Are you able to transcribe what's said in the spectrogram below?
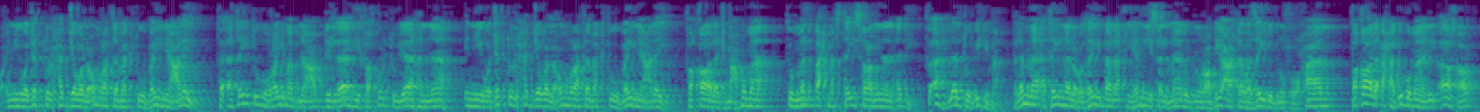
وإني وجدت الحج والعمرة مكتوبين علي. فأتيت هريم بن عبد الله فقلت يا هناه إني وجدت الحج والعمرة مكتوبين علي. فقال اجمعهما ثم اذبح ما استيسر من الهدي فأهللت بهما. فلما أتينا العذيب لقيني سلمان بن ربيعة وزيد بن صوحان فقال أحدهما للآخر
